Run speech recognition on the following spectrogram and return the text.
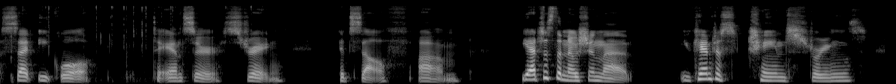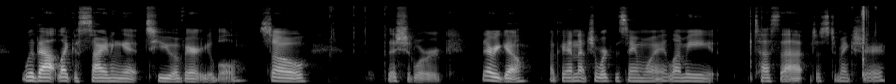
set equal to answer string itself. Um, yeah, it's just the notion that you can't just change strings without like assigning it to a variable. So this should work. There we go. Okay, and that should work the same way. Let me test that just to make sure.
